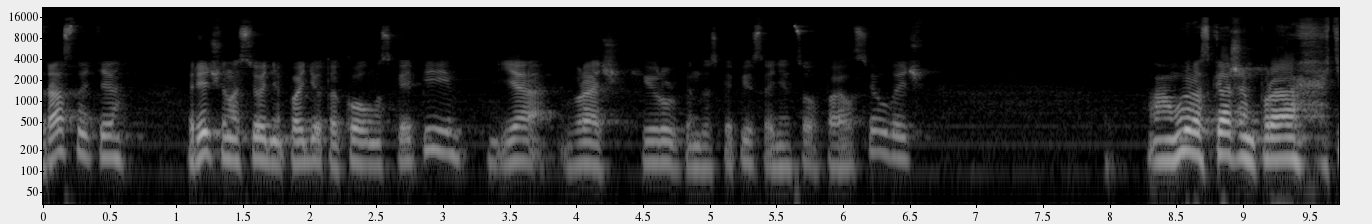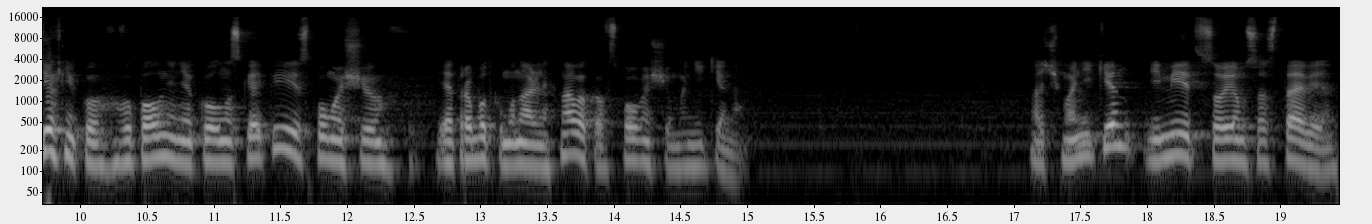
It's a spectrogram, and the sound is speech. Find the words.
Здравствуйте. Речь у нас сегодня пойдет о колоноскопии. Я врач-хирург эндоскопист Одинцов Павел Селдович. А мы расскажем про технику выполнения колоноскопии с помощью и отработку мануальных навыков с помощью манекена. Значит, манекен имеет в своем составе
